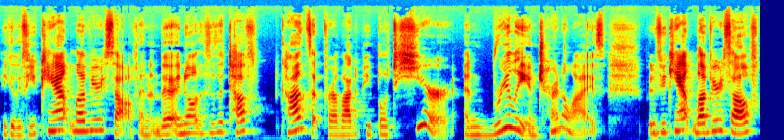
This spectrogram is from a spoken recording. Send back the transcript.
Because if you can't love yourself, and I know this is a tough concept for a lot of people to hear and really internalize, but if you can't love yourself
